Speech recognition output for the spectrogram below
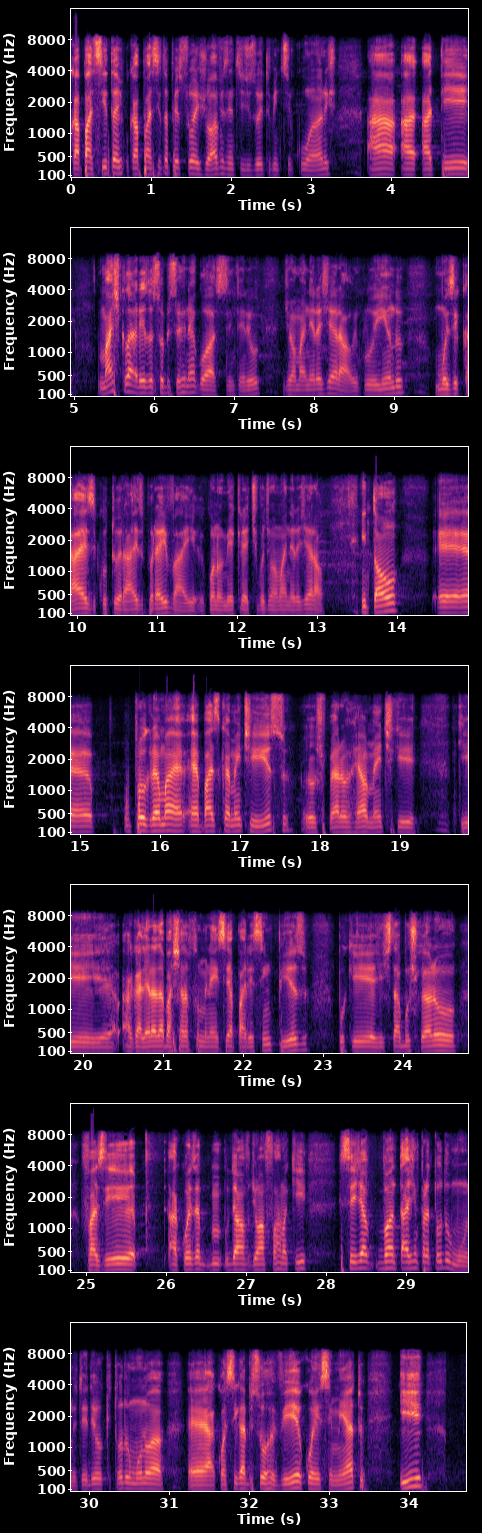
capacita, capacita pessoas jovens entre 18 e 25 anos a, a, a ter mais clareza sobre seus negócios, entendeu? De uma maneira geral, incluindo musicais e culturais e por aí vai, economia criativa de uma maneira geral. Então, é, o programa é, é, basicamente isso. Eu espero realmente que, que a galera da Baixada Fluminense apareça em peso, porque a gente está buscando fazer a coisa de uma, de uma forma que seja vantagem para todo mundo, entendeu? Que todo mundo é, consiga absorver conhecimento e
